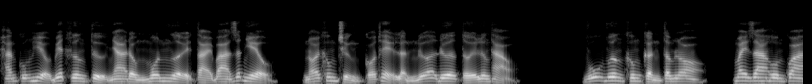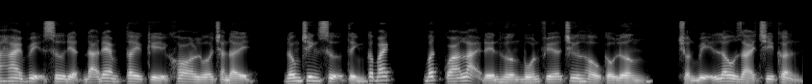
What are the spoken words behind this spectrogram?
Hắn cũng hiểu biết Khương Tử Nha đồng môn người tài ba rất nhiều, nói không chừng có thể lần nữa đưa tới lương thảo. Vũ Vương không cần tâm lo, may ra hôm qua hai vị sư điệt đã đem Tây Kỳ kho lúa tràn đầy, đông trinh sự tỉnh cấp bách, bất quá lại đến hướng bốn phía chư hầu cầu lương, chuẩn bị lâu dài chi cần.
